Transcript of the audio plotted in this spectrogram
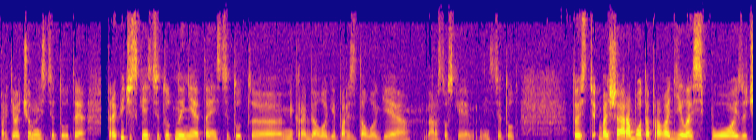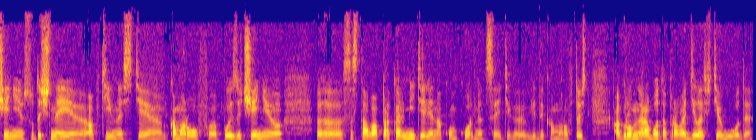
противочумные институты. Тропический институт, ныне это институт э, микробиологии, паразитологии, Ростовский институт. То есть большая работа проводилась по изучению суточной активности комаров, по изучению Э, состава прокормителей, на ком кормятся эти виды комаров. То есть огромная работа проводилась в те годы.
